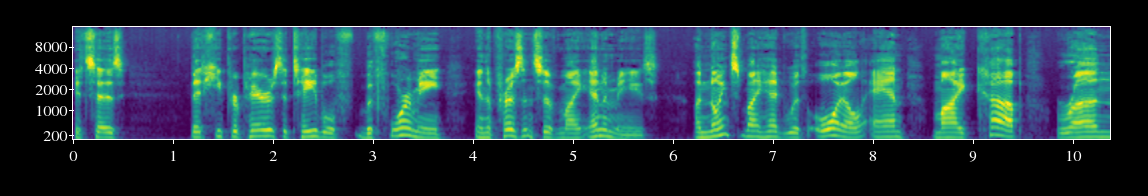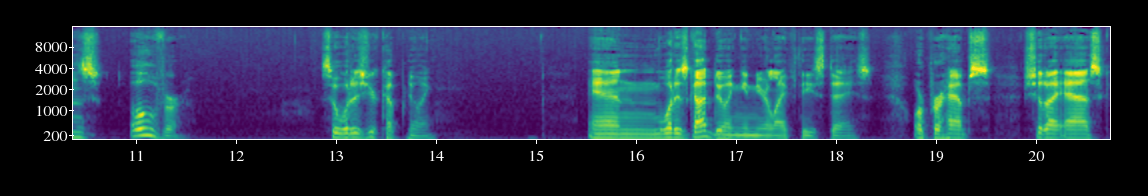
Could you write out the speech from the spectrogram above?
it says that He prepares a table before me in the presence of my enemies, anoints my head with oil, and my cup runs over. So, what is your cup doing? And what is God doing in your life these days? Or perhaps, should I ask,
